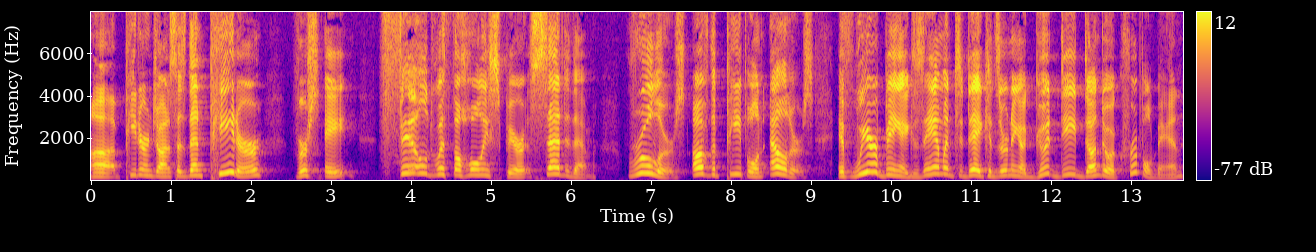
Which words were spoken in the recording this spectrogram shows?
uh, Peter and John. It says, Then Peter, verse 8, filled with the Holy Spirit, said to them, Rulers of the people and elders, if we are being examined today concerning a good deed done to a crippled man,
